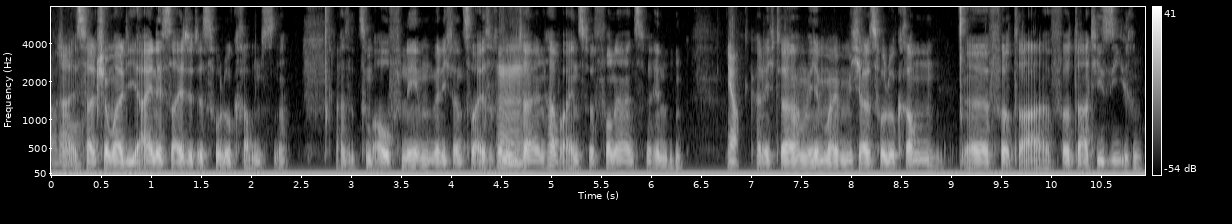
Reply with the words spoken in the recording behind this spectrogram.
Also ja, ist halt schon mal die eine Seite des Hologramms. Ne? Also zum Aufnehmen, wenn ich dann zwei von den. Teilen habe, eins für vorne, eins für hinten, ja. kann ich da mich als Hologramm äh, verda verdatisieren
